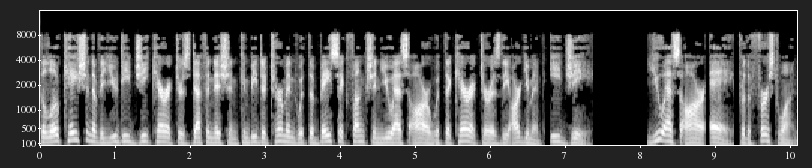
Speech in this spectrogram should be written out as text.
The location of a UDG character's definition can be determined with the basic function USR with the character as the argument, e.g. USR a for the first one.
